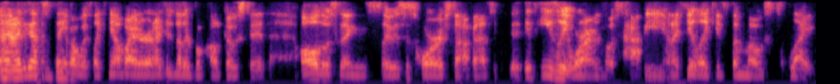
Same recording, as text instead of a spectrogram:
and I think that's the thing about with like Nailbiter, and I did another book called Ghosted. All those things, it's just horror stuff, and it's, it's easily where I'm the most happy, and I feel like it's the most like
